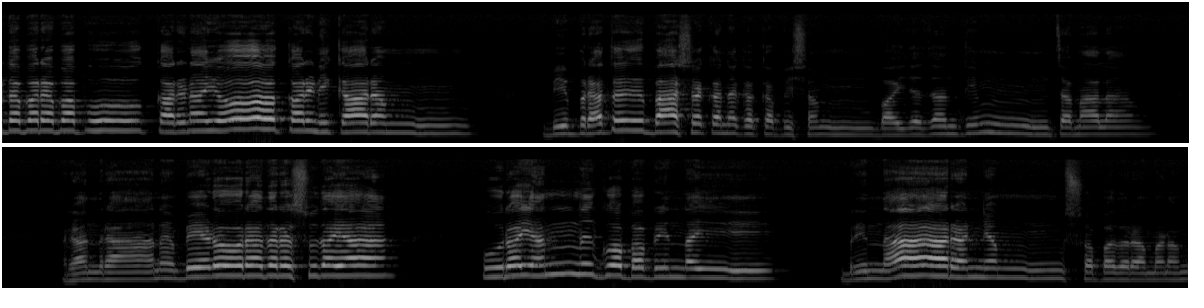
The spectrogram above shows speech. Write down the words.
नटभर बपु कर्णयो कर्णिकारम विभ्रत बास कनक कपिशम वैजयंतीम चमालम रंध्रान बेड़ो रदर सुदया, पुरयन गोप बृंदई बृंदारण्यम स्वपद रमणम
